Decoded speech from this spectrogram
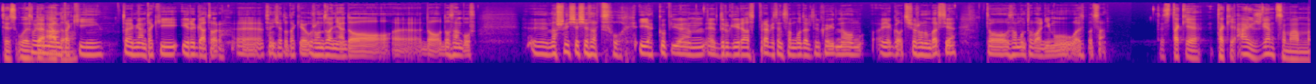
i to jest USB to ja miałem taki, To ja miałem taki irygator, e, w sensie to takie urządzenie do, e, do, do zębów. Na szczęście się zepsuł i jak kupiłem drugi raz prawie ten sam model, tylko jedną jego odświeżoną wersję, to zamontowali mu USB-C. To jest takie, takie, a już wiem co mam,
